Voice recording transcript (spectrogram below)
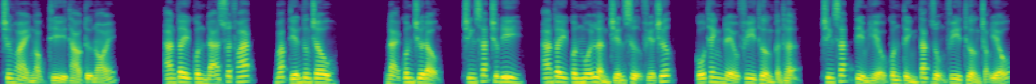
Trương hoài ngọc thì thảo tự nói. An tây quân đã xuất phát, bắc tiến thương châu. Đại quân chưa động trinh sát trước đi, an tây quân mỗi lần chiến sự phía trước, cố thanh đều phi thường cẩn thận, trinh sát tìm hiểu quân tình tác dụng phi thường trọng yếu.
